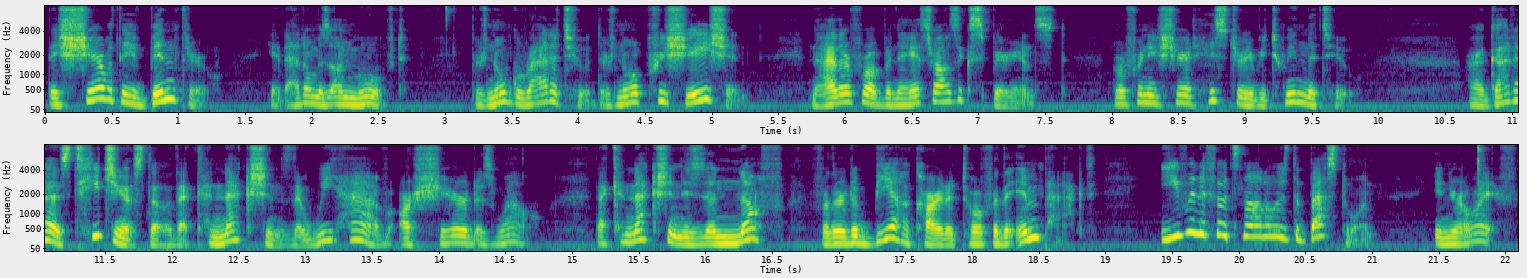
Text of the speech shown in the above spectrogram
They share what they have been through, yet Edom is unmoved. There's no gratitude, there's no appreciation, neither for what Bnei Israel has experienced, nor for any shared history between the two. Our Agada is teaching us, though, that connections that we have are shared as well. That connection is enough for there to be a Hakarat for the impact, even if it's not always the best one in your life.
